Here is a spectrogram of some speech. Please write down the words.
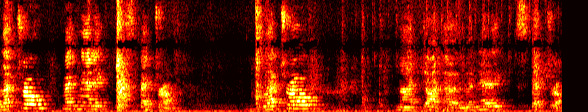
electromagnetic spectrum. Electro, not, dot, uh, magnetic spectrum.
